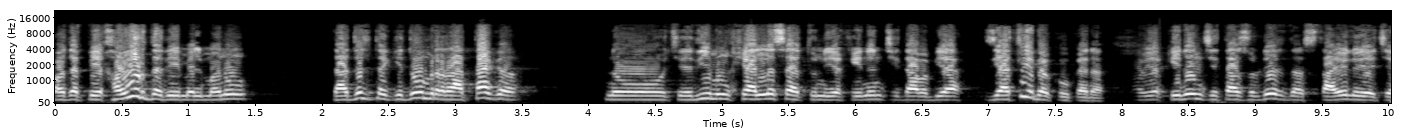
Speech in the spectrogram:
او د پیښور د دې ملمنو دا دلته کې دومره راتګ نو چې د دې مونږ خیال نه ساتو نو یقینا چې دا به بیا زیاتې به کو کنه او یقینا چې تاسو ډېر د ستایلو یې چې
